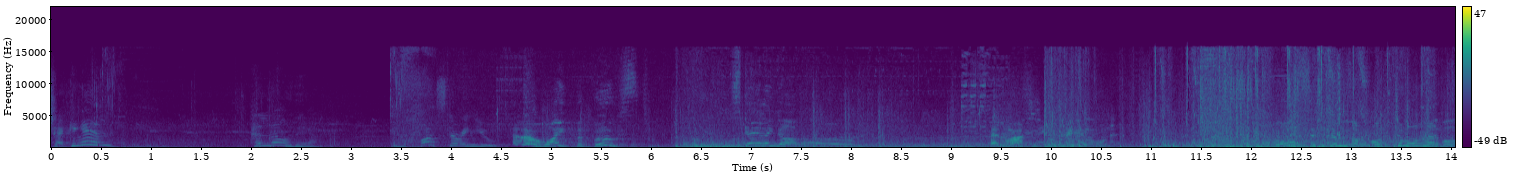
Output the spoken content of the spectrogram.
Checking in. Hello there. Monstering you. Hello. Quite the boost. Scaling up. Advancing. All systems on optimal level.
